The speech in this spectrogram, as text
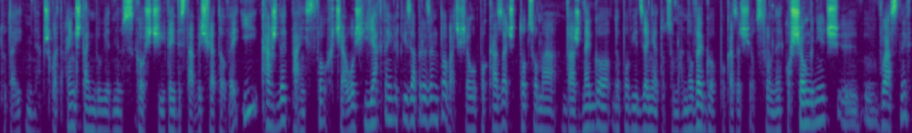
Tutaj na przykład Einstein był jednym z gości tej wystawy światowej i każde państwo chciało się jak najlepiej zaprezentować. Chciało pokazać to, co ma ważnego do powiedzenia, to, co ma nowego, pokazać się od strony osiągnięć y, własnych,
